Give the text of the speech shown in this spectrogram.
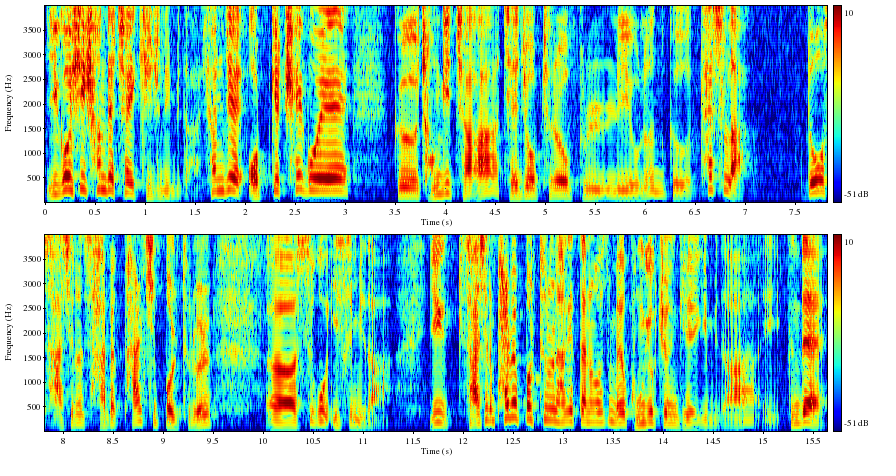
이것이 현대차의 기준입니다. 현재 업계 최고의 그 전기차 제조업체로 불리우는 그 테슬라 도 사실은 480볼트를 어, 쓰고 있습니다. 이 사실은 800볼트를 하겠다는 것은 매우 공격적인 계획입니다. 이- 근데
